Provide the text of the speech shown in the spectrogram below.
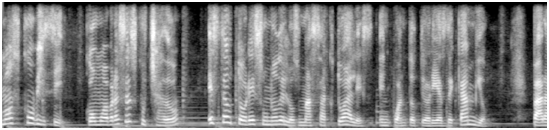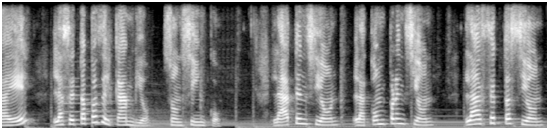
Moscovici, como habrás escuchado, este autor es uno de los más actuales en cuanto a teorías de cambio. Para él, las etapas del cambio son cinco. La atención, la comprensión, la aceptación,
